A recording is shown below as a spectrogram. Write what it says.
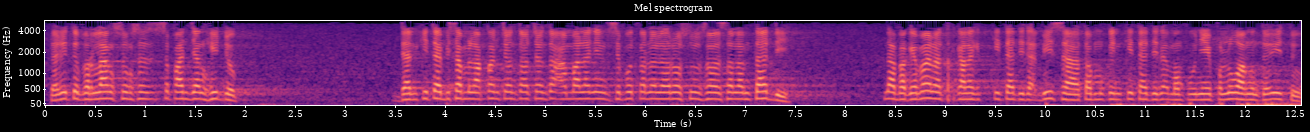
dan itu berlangsung sepanjang hidup dan kita bisa melakukan contoh-contoh amalan yang disebutkan oleh Rasulullah SAW tadi. Nah, bagaimana kalau kita tidak bisa atau mungkin kita tidak mempunyai peluang untuk itu?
